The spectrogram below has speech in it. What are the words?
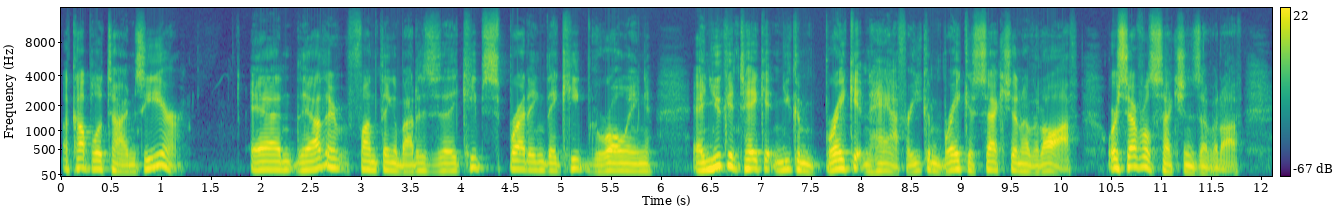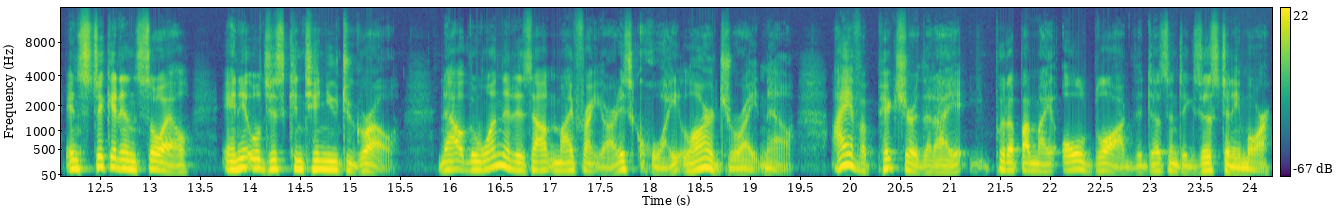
a couple of times a year. And the other fun thing about it is they keep spreading, they keep growing, and you can take it and you can break it in half, or you can break a section of it off, or several sections of it off, and stick it in soil, and it will just continue to grow. Now, the one that is out in my front yard is quite large right now. I have a picture that I put up on my old blog that doesn't exist anymore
